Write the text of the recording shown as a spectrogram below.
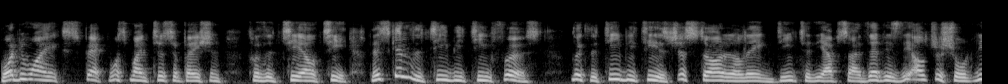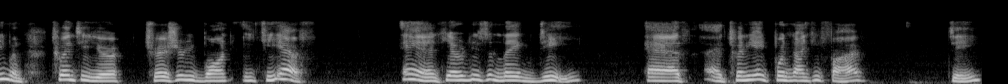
what do I expect? What's my anticipation for the TLT? Let's get to the TBT first. Look, the TBT has just started a leg D to the upside. That is the ultra short Lehman 20 year Treasury bond ETF. And here it is in leg D at, at 28.95 D.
